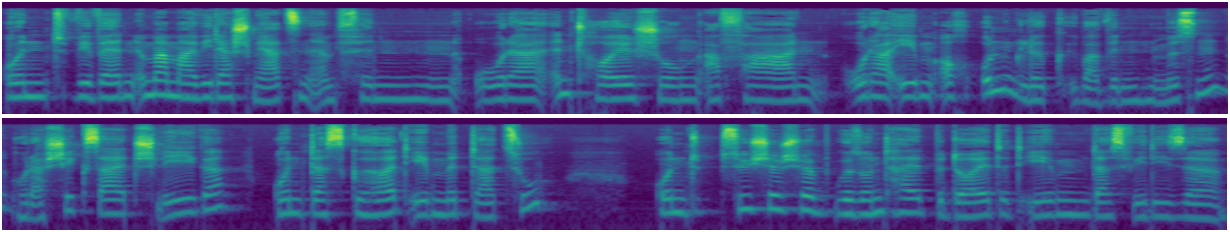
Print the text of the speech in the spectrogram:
Und wir werden immer mal wieder Schmerzen empfinden oder Enttäuschung erfahren oder eben auch Unglück überwinden müssen oder Schicksalsschläge. Und das gehört eben mit dazu. Und psychische Gesundheit bedeutet eben, dass wir diese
